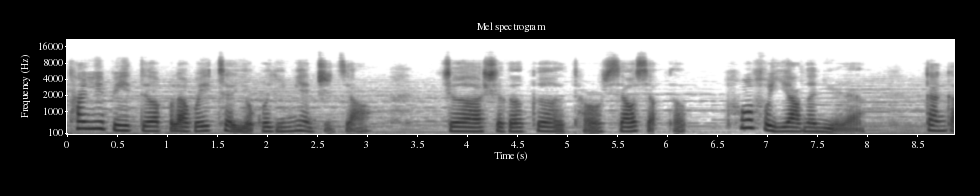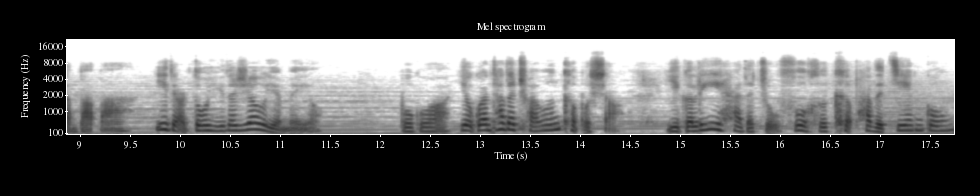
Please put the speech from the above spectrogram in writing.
他与彼得·布拉维特有过一面之交，这是个个头小小的。泼妇一样的女人，干干巴巴，一点多余的肉也没有。不过，有关她的传闻可不少，一个厉害的主妇和可怕的监工。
